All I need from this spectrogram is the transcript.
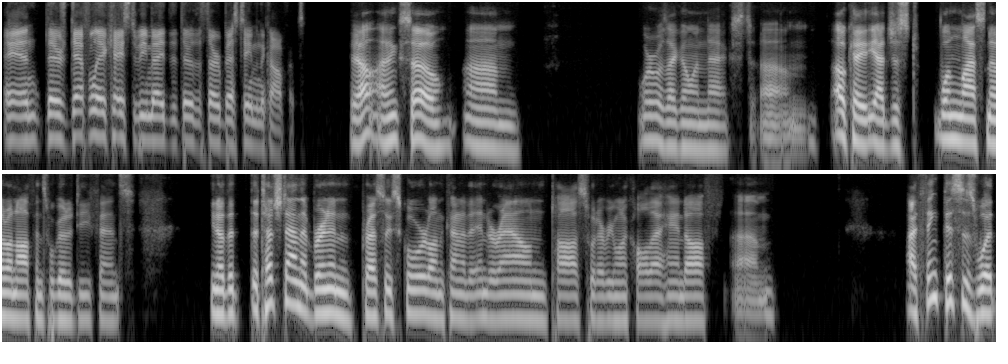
and there's definitely a case to be made that they're the third best team in the conference. Yeah, I think so. Um, where was I going next? Um, okay, yeah, just one last note on offense. We'll go to defense. You know, the the touchdown that Brennan Presley scored on kind of the end around toss, whatever you want to call that handoff. Um, I think this is what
